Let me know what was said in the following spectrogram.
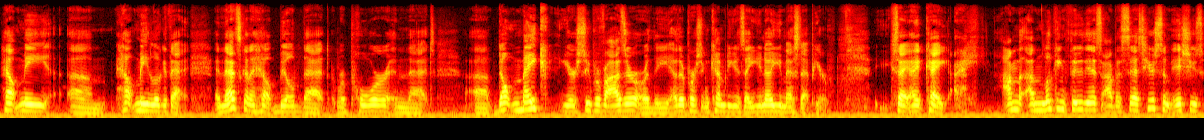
Help me, um, help me look at that, and that's going to help build that rapport and that." Uh, don't make your supervisor or the other person come to you and say, you know, you messed up here. Say, okay, I, I'm I'm looking through this. I've assessed. Here's some issues.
